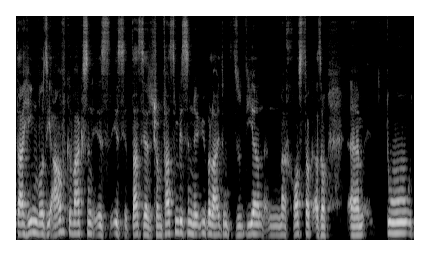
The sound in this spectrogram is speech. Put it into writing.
dahin, wo sie aufgewachsen ist, ist das ja schon fast ein bisschen eine Überleitung zu dir nach Rostock. Also ähm, du,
